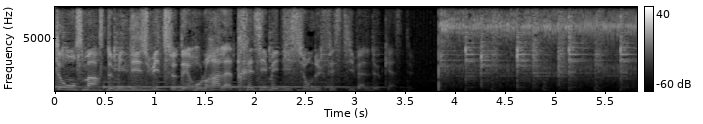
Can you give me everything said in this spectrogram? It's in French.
8 au 11 mars 2018 se déroulera la 13e édition du Festival de Castellier.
